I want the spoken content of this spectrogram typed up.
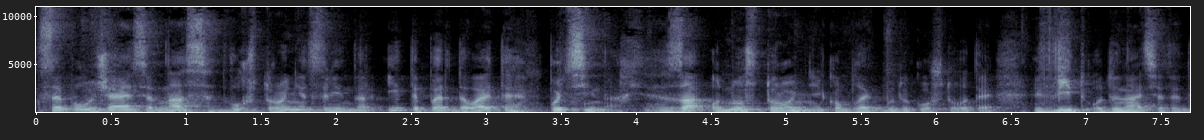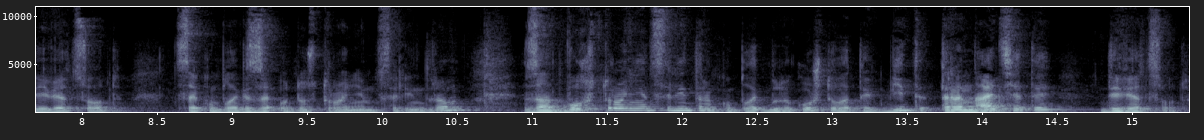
це виходить в нас двохсторонній циліндр. І тепер давайте по цінах. За односторонній комплект буде коштувати від 11 900. Це комплект з одностороннім циліндром. За двохсторонній циліндр комплект буде коштувати від 13 900.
